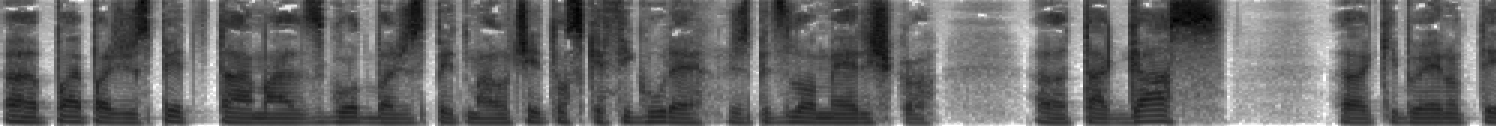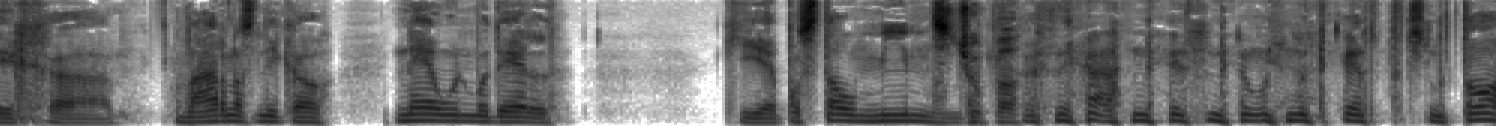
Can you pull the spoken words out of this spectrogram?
Uh, pa je pa že spet ta malce zgodba, že spet malo očetovske figure, že spet zelo ameriško. Uh, ta gas, uh, ki bo en od teh uh, varnostnikov, ne un model, ki je postal mim. Zčupa. Ja, ne, ne un model, točno to.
